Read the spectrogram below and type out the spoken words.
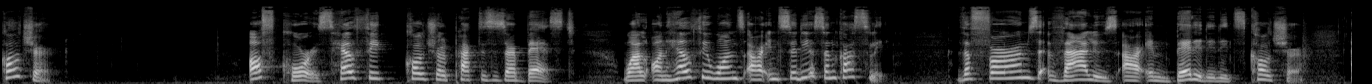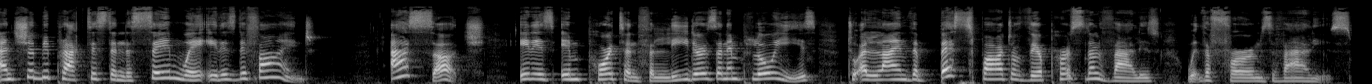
culture. Of course, healthy cultural practices are best, while unhealthy ones are insidious and costly. The firm's values are embedded in its culture and should be practiced in the same way it is defined. As such, it is important for leaders and employees to align the best part of their personal values with the firm's values.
